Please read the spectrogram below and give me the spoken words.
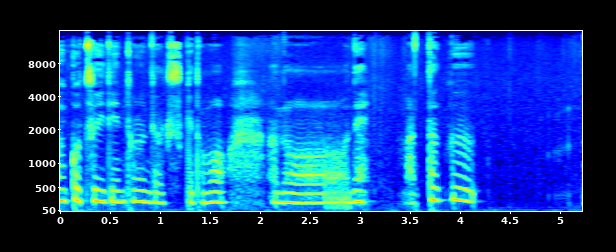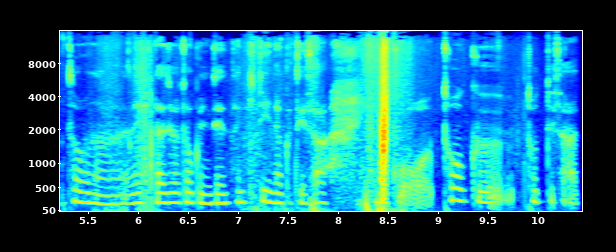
もう一個ついでに撮るんですけどもあのー、ね全くそうなのよね。ラジオトークに全然来ていなくてさ今こうトーク撮ってさ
